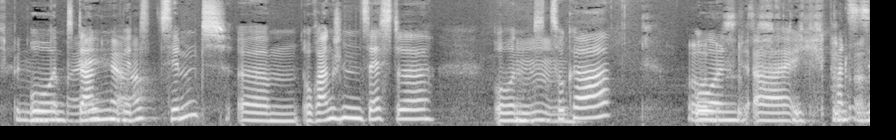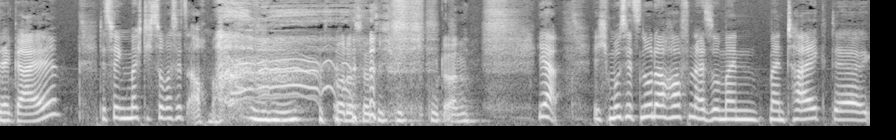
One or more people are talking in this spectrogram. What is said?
ich bin Und dabei, dann ja. mit Zimt, ähm, Orangenseste und Zucker. Oh, und äh, ich fand es sehr geil. Deswegen möchte ich sowas jetzt auch machen. Oh, das hört sich richtig gut an. Ja, ich muss jetzt nur noch hoffen, also mein, mein Teig, der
